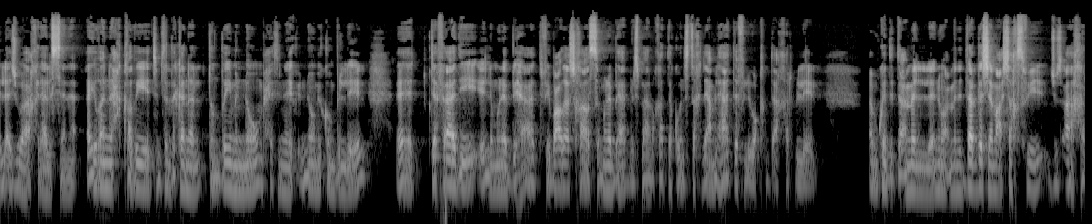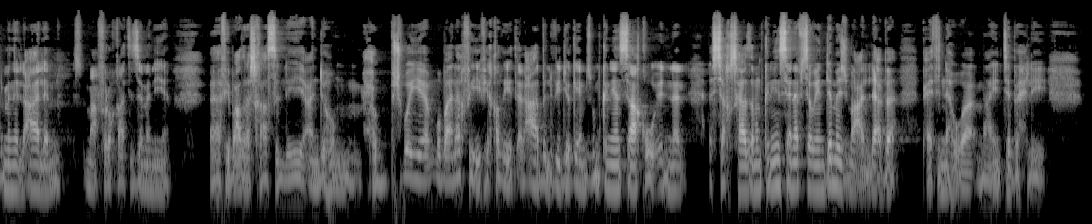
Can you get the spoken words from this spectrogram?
الأجواء خلال السنة. أيضا قضية مثل ذكرنا تنظيم النوم بحيث إن النوم يكون بالليل. آه، تفادي المنبهات. في بعض الأشخاص المنبهات بالنسبة لهم قد تكون استخدام الهاتف لوقت متأخر بالليل. ممكن تعمل نوع من الدردشة مع شخص في جزء آخر من العالم مع فروقات الزمنية. آه، في بعض الأشخاص اللي عندهم حب شوية مبالغ فيه في قضية ألعاب الفيديو جيمز ممكن ينساقوا إن الشخص هذا ممكن ينسى نفسه ويندمج مع اللعبة بحيث إنه هو ما ينتبه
